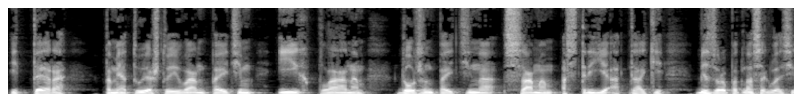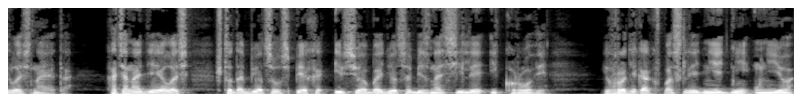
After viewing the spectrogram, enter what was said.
И Терра, помятуя, что Иван по этим их планам должен пойти на самом острие атаки, безропотно согласилась на это. Хотя надеялась, что добьется успеха и все обойдется без насилия и крови. И вроде как в последние дни у нее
